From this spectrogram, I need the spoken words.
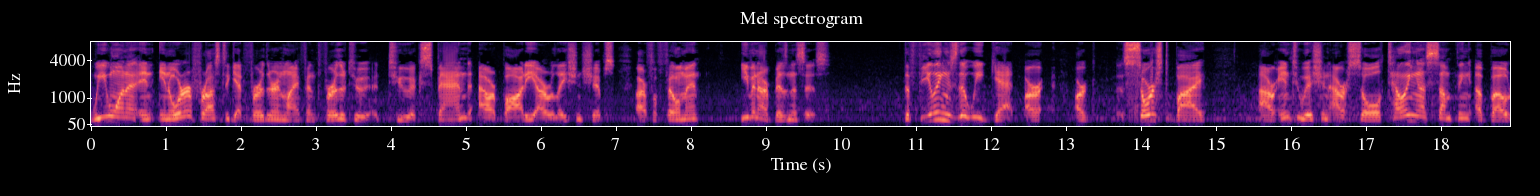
we want to in, in order for us to get further in life and further to to expand our body, our relationships, our fulfillment, even our businesses, the feelings that we get are are sourced by our intuition, our soul, telling us something about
